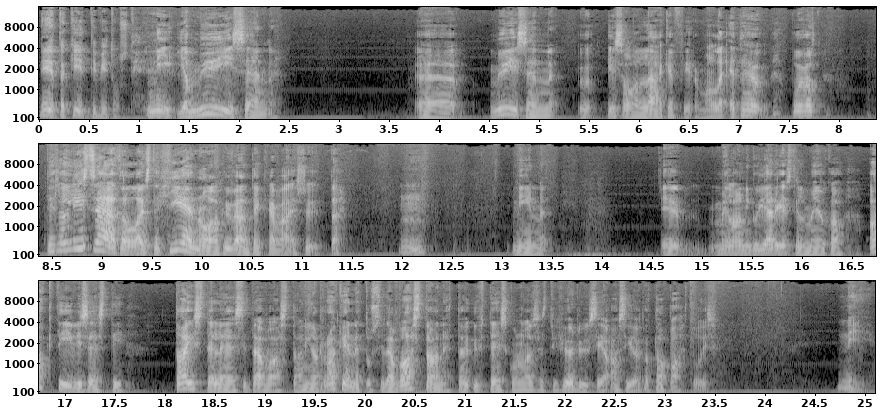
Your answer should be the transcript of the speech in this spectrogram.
Niin, että kiitti vitusti. Niin, ja myi sen, öö, myi sen isolle lääkefirmalle, että he voivat tehdä lisää tällaista hienoa hyväntekeväisyyttä. Mm. Niin e, meillä on niin järjestelmä, joka aktiivisesti taistelee sitä vastaan, niin on rakennettu sitä vastaan, että yhteiskunnallisesti hyödyllisiä asioita tapahtuisi. Niin.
